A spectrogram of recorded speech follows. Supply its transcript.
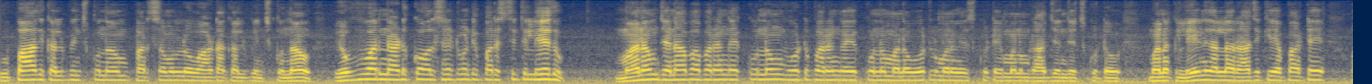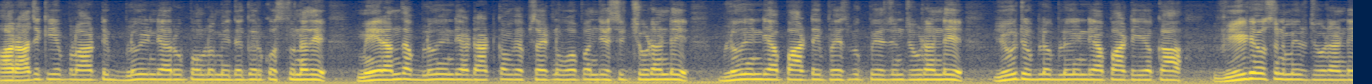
ఉపాధి కల్పించుకుందాం పరిశ్రమల్లో వాటా కల్పించుకుందాం. ఎవరిని అడుక్కోవాల్సినటువంటి పరిస్థితి లేదు. మనం జనాభా పరంగా ఎక్కువ ఉన్నాం ఓటు పరంగా ఎక్కువ ఉన్నాం మన ఓట్లు మనం వేసుకుంటే మనం రాజ్యం తెచ్చుకుంటాం. మనకు లేనిదల్లా రాజకీయ పార్టీ ఆ రాజకీయ పార్టీ బ్లూ ఇండియా రూపంలో మీ దగ్గరకు వస్తున్నది. మీరంతా బ్లూ ఇండియా డాట్ కామ్ వెబ్సైట్ను ఓపెన్ చేసి చూడండి. బ్లూ ఇండియా పార్టీ ఫేస్బుక్ పేజ్ని చూడండి. యూట్యూబ్లో బ్లూ ఇండియా పార్టీ యొక్క వీడియోస్ని మీరు చూడండి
